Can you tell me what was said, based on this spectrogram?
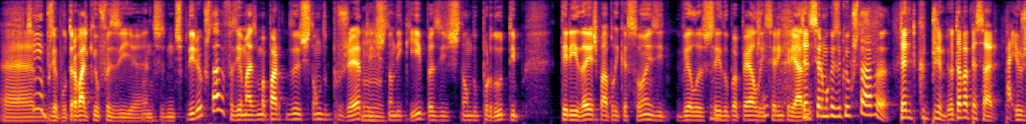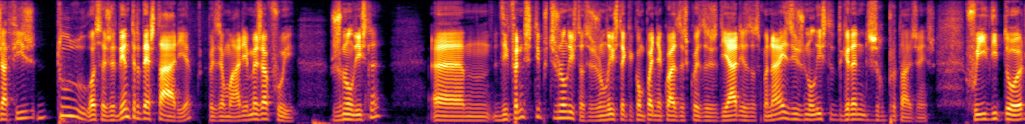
Ah, Sim, por exemplo, o trabalho que eu fazia antes de me despedir, eu gostava. Fazia mais uma parte de gestão de projeto e gestão de equipas e gestão do produto. Tipo, ter ideias para aplicações e vê-las sair do papel e serem criadas. Tanto- Isso era uma coisa que eu gostava. Tanto que, por exemplo, eu estava a pensar, pá, eu já fiz tudo, ou seja, dentro desta área, porque depois é uma área, mas já fui jornalista, ahm, diferentes tipos de jornalista, ou seja, jornalista que acompanha quase as coisas diárias ou semanais e jornalista de grandes reportagens. Fui editor,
